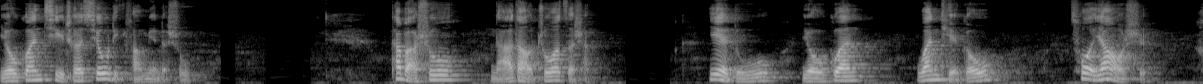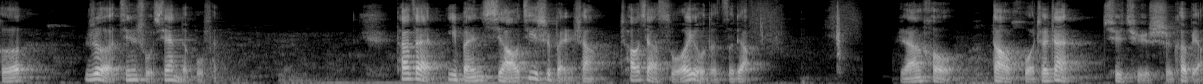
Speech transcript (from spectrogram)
有关汽车修理方面的书。他把书拿到桌子上，阅读有关。弯铁钩、错钥匙和热金属线的部分。他在一本小记事本上抄下所有的资料，然后到火车站去取时刻表。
